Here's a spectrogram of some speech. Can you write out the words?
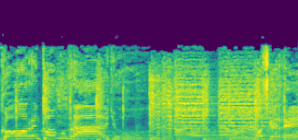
corren como un rayo los guerreros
